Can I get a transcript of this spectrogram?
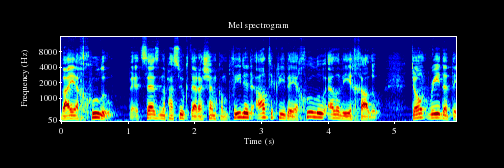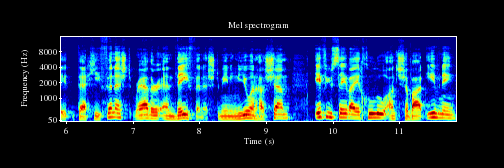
vayachulu. It says in the pasuk that Hashem completed al tikri vayachulu ela Don't read that they that he finished, rather, and they finished, meaning you and Hashem. If you say vayachulu on Shabbat evening,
